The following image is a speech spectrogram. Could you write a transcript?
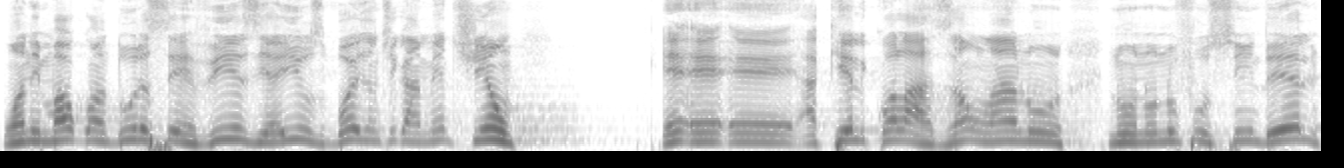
Um animal com a dura cerviz, e aí os bois antigamente tinham é, é, é, aquele colarzão lá no, no, no, no focinho dele,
